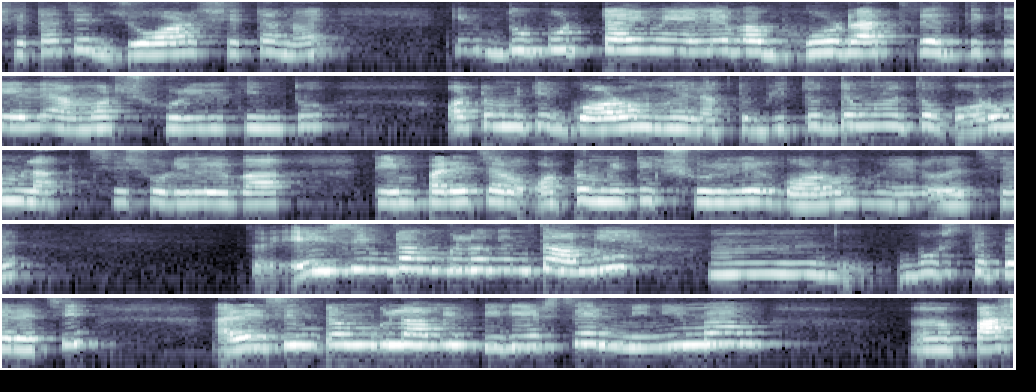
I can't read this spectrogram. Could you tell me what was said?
সেটা যে জ্বর, সেটা নয়। কিন্তু দুপুর টাইমে এলে বা ভোর রাত্রের দিকে এলে আমার শরীর কিন্তু অটোমেটিক গরম হয়ে লাগতো। ভিতর দিয়ে মনে হতো গরম লাগছে শরীরে বা টেম্পারেচার অটোমেটিক শরীরের গরম হয়ে রয়েছে। তো এই সিমটমগুলো কিন্তু আমি বুঝতে পেরেছি। আর এই সিমটমগুলো আমি পিরিয়ডসের মিনিমাম পাঁচ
